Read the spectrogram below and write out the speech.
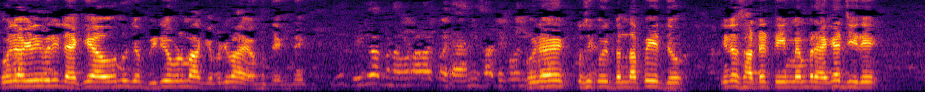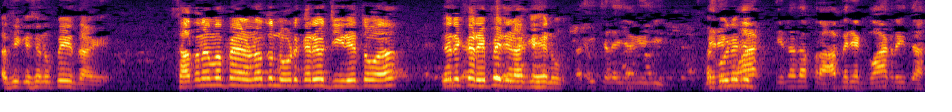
ਕੋਈ ਅਗਲੀ ਵਾਰੀ ਲੈ ਕੇ ਆਓ ਉਹਨੂੰ ਜਦ ਵੀਡੀਓ ਬਣਵਾ ਕੇ ਭਜਵਾਇਓ ਫਿਰ ਦੇਖਦੇ ਵੀਡੀਓ ਬਣਾਉਣ ਵਾਲਾ ਕੋਈ ਹੈ ਨਹੀਂ ਸਾਡੇ ਕੋਲ। ਕੋਈ ਨਾ ਤੁਸੀਂ ਕੋਈ ਬੰਦਾ ਭੇਜ ਦਿਓ ਜਿਹੜਾ ਸਾਡੇ ਟੀਮ ਮੈਂਬਰ ਹੈਗਾ ਜੀਰੇ ਅਸੀਂ ਕਿਸੇ ਨੂੰ ਭੇਜ ਦਾਂਗੇ। ਸਤਨਾਮ ਭੈਣ ਉਹਨਾਂ ਤੋਂ ਨੋਟ ਕਰਿਓ ਜੀਰੇ ਤੋਂ ਆ। ਤੇਰੇ ਘਰੇ ਭੇਜਣਾ ਕਿਸੇ ਨੂੰ। ਅਸੀਂ ਚਲੇ ਜਾਾਂਗੇ ਜੀ। ਕੋਈ ਨਾ ਇਹਨਾਂ ਦਾ ਭਰਾ ਮੇਰੇ ਗਵਾਂਢ ਰਹਿੰਦਾ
